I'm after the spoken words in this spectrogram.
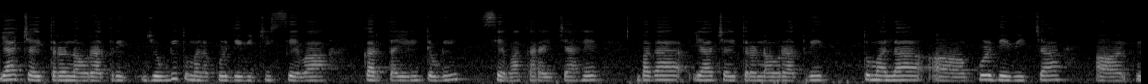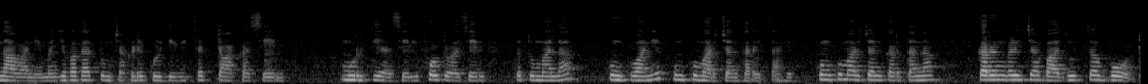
या चैत्र नवरात्रीत जेवढी तुम्हाला कुळदेवीची सेवा करता येईल तेवढी सेवा करायची आहे. बघा या चैत्र नवरात्रीत तुम्हाला कुळदेवीच्या नावाने म्हणजे बघा तुमच्याकडे कुळदेवीचं टाक असेल मूर्ती असेल फोटो असेल तर तुम्हाला कुंकवाने कुंकुमार्चन करायचं आहे. कुंकुमार्चन करताना करंगळीच्या बाजूचं बोट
